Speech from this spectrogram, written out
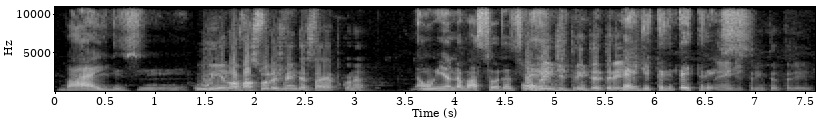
Bailes e... O hino a Vassouras vem dessa época, né? Não, o hino a Vassouras vem... Ou vem de 33? Vem de 33. Vem de 33.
